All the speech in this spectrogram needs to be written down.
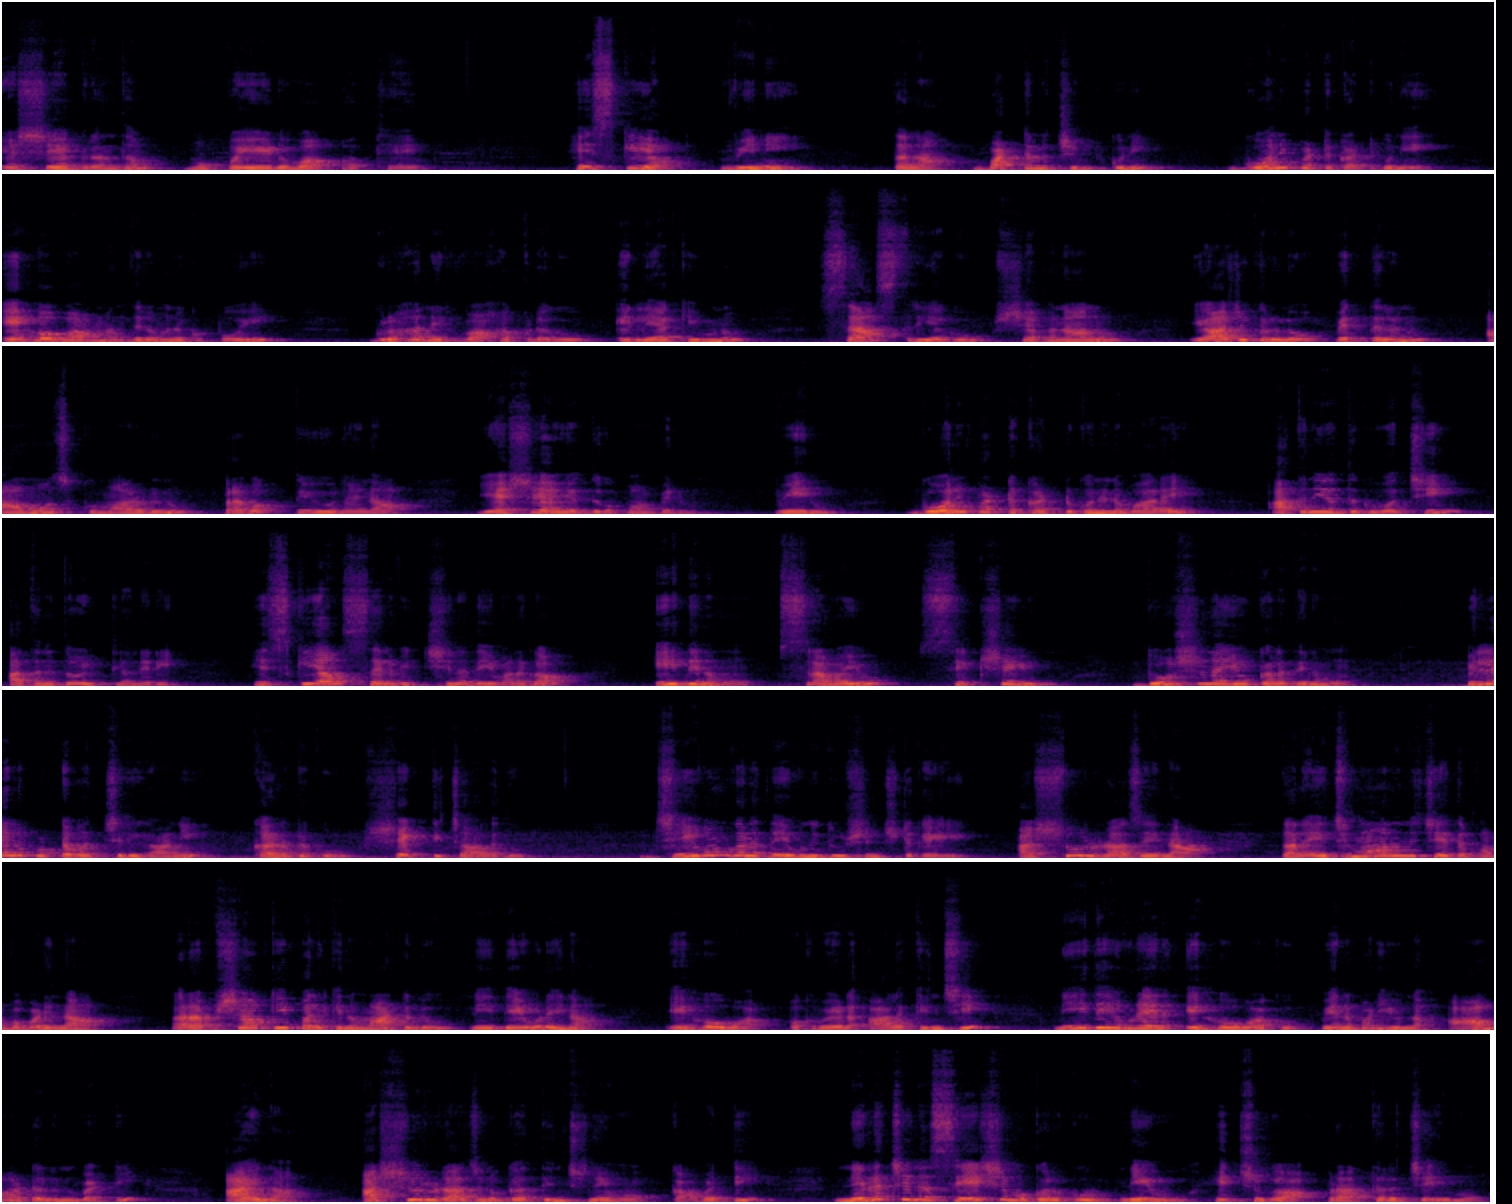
యెషయా గ్రంథం ముప్పై ఏడవ అధ్యాయం. హిస్కియా విని తన బట్టలు చింపుకుని గోనిపట్ట కట్టుకుని ఎహోవా మందిరమునకు పోయి గృహ నిర్వాహకుడగు ఎలియాకిమును శాస్త్రియగు శబనాను యాజకులలో పెద్దలను ఆమోజు కుమారుడును ప్రవక్తియునైన యెషయా యొద్దకు పంపెను. వీరు గోనిపట్ట కట్టుకొనిన వారై అతని యొద్దకు వచ్చి అతనితో ఇట్లనిరి. హిస్కియా సెలవిచ్చినదేమనగా ఈ దినము శ్రమయు శిక్షయు దూషణయు గల దినము. పిల్లలు పుట్టవచ్చిరి గాని కనుటకు శక్తి చాలదు. జీవం గల దేవుని దూషించుటకై అశ్షూరు రాజైన తన యజమానుని చేత పంపబడిన రబ్షాకి పలికిన మాటలు నీ దేవుడైన ఎహోవా ఒకవేళ ఆలకించి నీ దేవుడైన ఎహోవాకు వినపడి ఉన్న ఆ మాటలను బట్టి ఆయన అశ్వరురాజును గద్దించునేమో. కాబట్టి నిలచిన శేషము కొరకు నీవు హెచ్చుగా ప్రార్థన చేయము.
